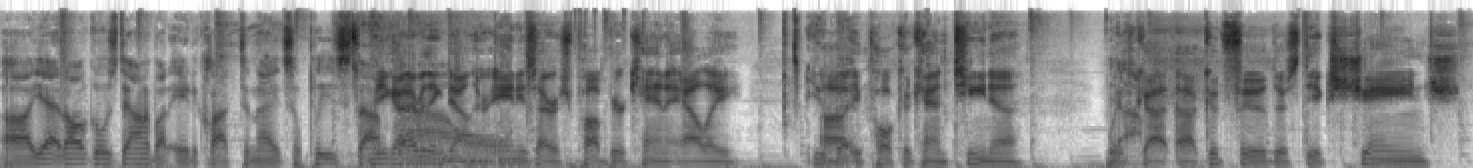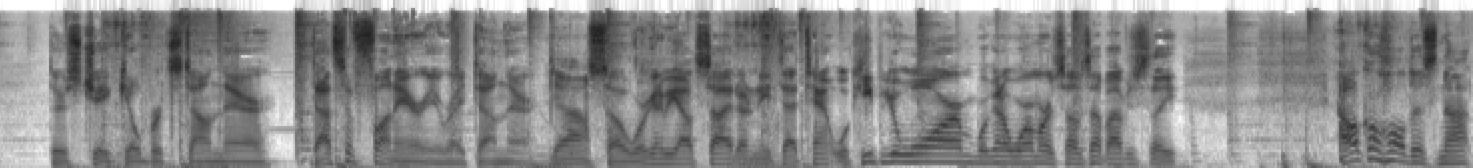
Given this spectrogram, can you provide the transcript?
uh, yeah, it all goes down about eight o'clock tonight. So please stop. I mean, you got everything down there. down. Annie's Irish Pub, Beer Can Alley, uh. Epolka Cantina. We've Yeah. got uh, good food. There's the Exchange. There's Jay Gilbert's down there. That's a fun area right down there. Yeah. So we're going to be outside underneath that tent. We'll keep you warm. We're going to warm ourselves up. Obviously, alcohol does not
